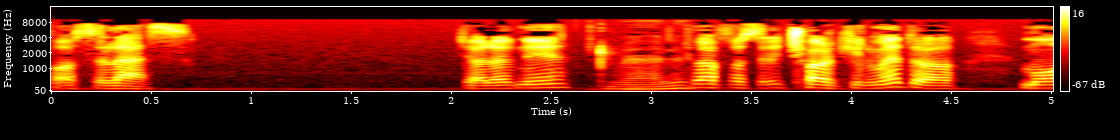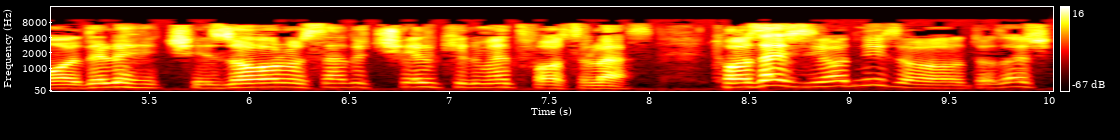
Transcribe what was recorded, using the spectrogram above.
فاصله است. جالب نیست؟ بله. تو فاصله 4 کیلومتر معادل 1140 کیلومتر فاصله است. تازهش زیاد نیست ها. تازهش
